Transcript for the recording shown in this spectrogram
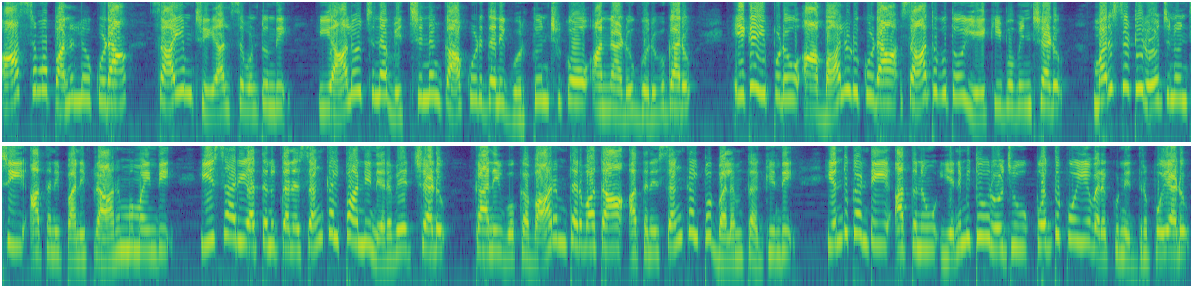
ఆశ్రమ పనుల్లో కూడా సాయం చేయాల్సి ఉంటుంది. ఈ ఆలోచన విచ్ఛిన్నం కాకూడదని గుర్తుంచుకో అన్నాడు గురువుగారు. ఇక ఇప్పుడు ఆ బాలుడు కూడా సాధువుతో ఏకీభవించాడు. మరుసటి రోజు నుంచి అతని పని ప్రారంభమైంది. ఈసారి అతను తన సంకల్పాన్ని నెరవేర్చాడు. కాని ఒక వారం తర్వాత అతని సంకల్ప బలం తగ్గింది. ఎందుకంటే అతను ఎనిమిదో రోజు పొద్దుపోయే వరకు నిద్రపోయాడు.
